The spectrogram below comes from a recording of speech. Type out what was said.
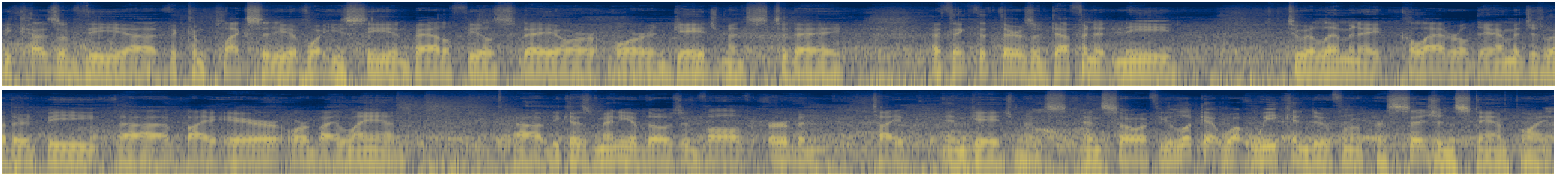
because of the, uh, the complexity of what you see in battlefields today or, or engagements today, I think that there's a definite need to eliminate collateral damages, whether it be uh, by air or by land, uh, because many of those involve urban type engagements. And so if you look at what we can do from a precision standpoint,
